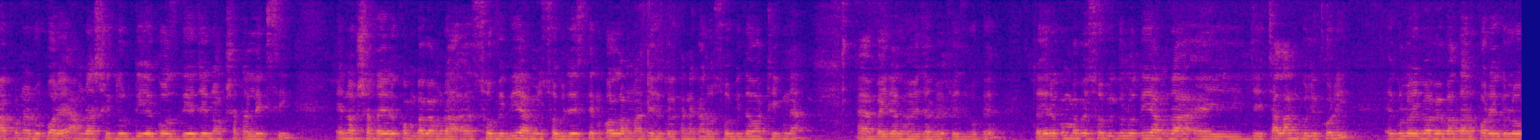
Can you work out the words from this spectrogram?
কাপনের উপরে আমরা সিঁদুর দিয়ে, গোজ দিয়ে যে নকশাটা লিখছি, এই নকশাটা এরকমভাবে আমরা ছবি দিয়ে, আমি ছবিটা স্ক্যান করলাম না, যেহেতু এখানে কারও ছবি দেওয়া ঠিক না ভাইরাল হয়ে যাবে ফেসবুকে তো এরকমভাবে ছবিগুলো দিয়ে আমরা এই যে চালানগুলি করি, এগুলো এইভাবে বাঁধার পরে এগুলো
